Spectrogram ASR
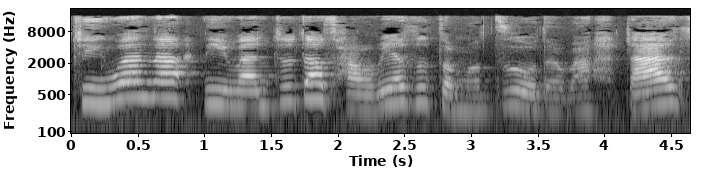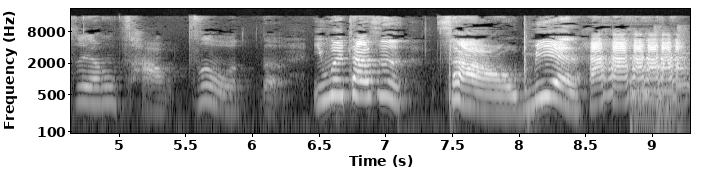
请问呢？你们知道炒面是怎么做的吗？答案是用炒做的，因为它是炒面，哈哈哈哈！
